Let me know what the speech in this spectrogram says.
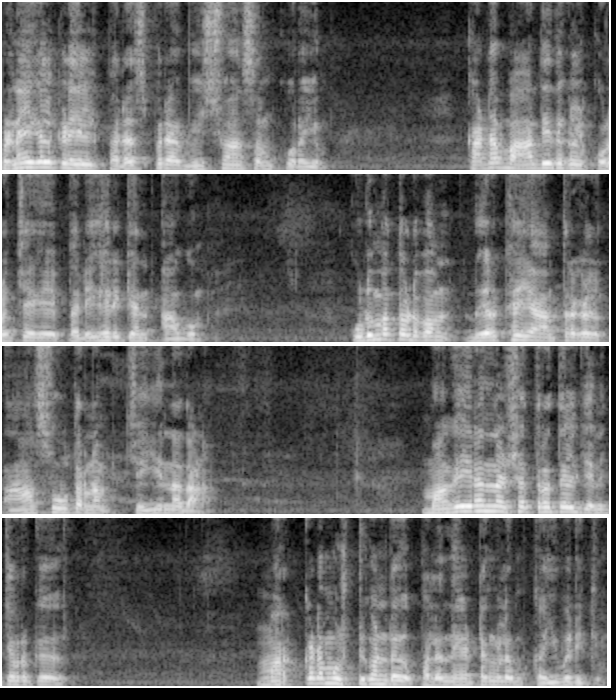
പ്രണയികൾക്കിടയിൽ പരസ്പര വിശ്വാസം കുറയും. കടബാധ്യതകൾ കുറച്ചേ പരിഹരിക്കാൻ ആകും. കുടുംബത്തോടൊപ്പം ദീർഘയാത്രകൾ ആസൂത്രണം ചെയ്യുന്നതാണ്. മകയിര നക്ഷത്രത്തിൽ ജനിച്ചവർക്ക് മർക്കടമുഷ്ടി കൊണ്ട് പല നേട്ടങ്ങളും കൈവരിക്കും.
